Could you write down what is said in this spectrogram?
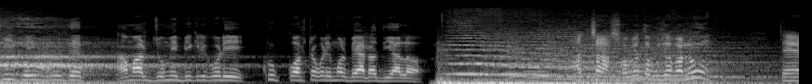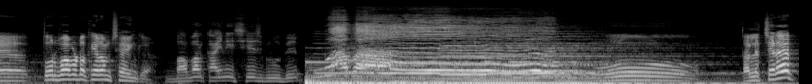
কি কই গুরুদেব আমার জমি বিক্রি করি খুব কষ্ট করে মোর বেয়াটা দিয়ালো আচ্ছা সবে তো বুঝে পানু তে তোর বাবাটা কেরম ছাইঙ্কা বাবার কাহিনী শেষ গুরুদেব। ও তাহলে চেরাট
